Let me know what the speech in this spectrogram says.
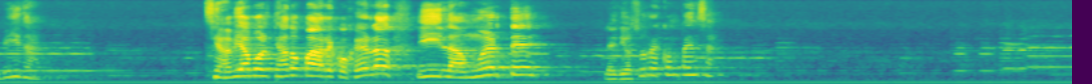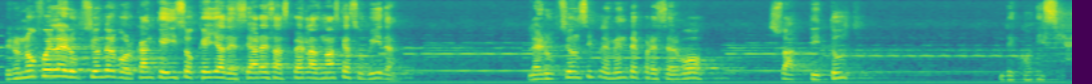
vida. Se había volteado para recogerla y la muerte le dio su recompensa. Pero no fue la erupción del volcán que hizo que ella deseara esas perlas más que a su vida. La erupción simplemente preservó su actitud de codicia.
